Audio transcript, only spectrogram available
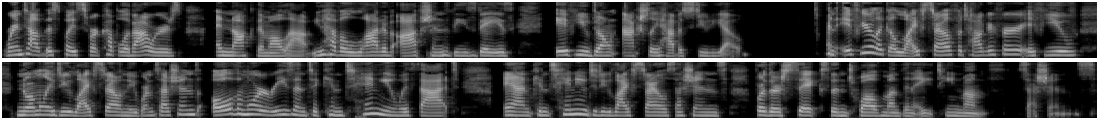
rent out this place for a couple of hours and knock them all out. You have a lot of options these days if you don't actually have a studio. And if you're like a lifestyle photographer, if you normally do lifestyle newborn sessions, all the more reason to continue with that and continue to do lifestyle sessions for their six and 12 month and 18 month sessions.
